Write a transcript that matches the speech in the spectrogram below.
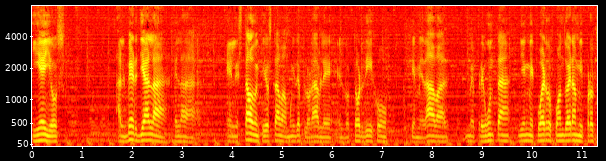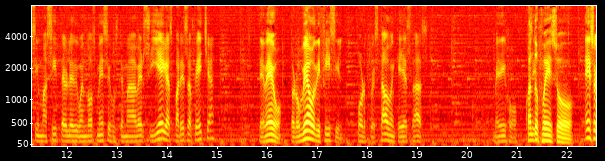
y ellos, al ver ya la, el estado en que yo estaba muy deplorable, el doctor dijo que me daba, me pregunta, bien me acuerdo cuándo era mi próxima cita, yo le digo en dos meses usted me va a ver, si llegas para esa fecha, te veo, pero veo difícil por tu estado en que ya estás me dijo. ¿Cuándo fue eso? Eso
